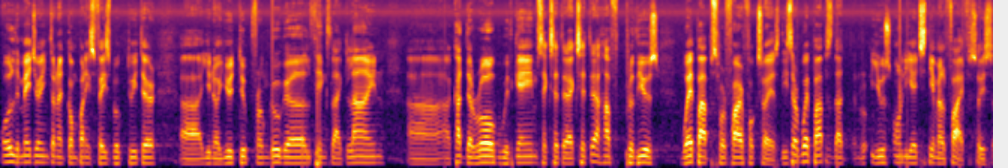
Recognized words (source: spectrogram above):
All the major internet companies, Facebook, Twitter, uh, you know, YouTube from Google, things like Line, uh, Cut the Rope with games, etc., etc., have produced web apps for Firefox OS. These are web apps that use only HTML5, so it's,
